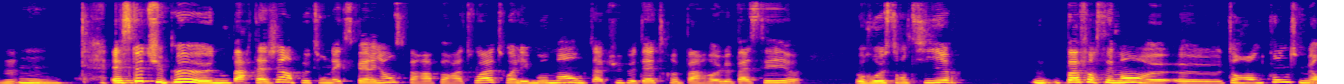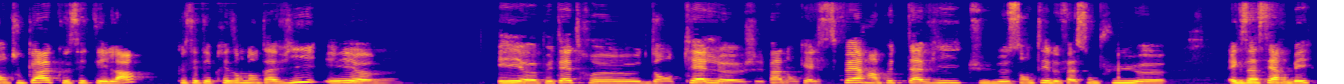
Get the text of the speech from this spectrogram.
Mm. Hmm. Est-ce que tu peux euh, nous partager un peu ton expérience par rapport à toi, toi, les moments où tu as pu peut-être par euh, le passé euh, ressentir, pas forcément t'en rendre compte, mais en tout cas que c'était là, que c'était présent dans ta vie et et peut-être dans quelle, je sais pas, dans quelle sphère un peu de ta vie tu le sentais de façon plus exacerbée?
